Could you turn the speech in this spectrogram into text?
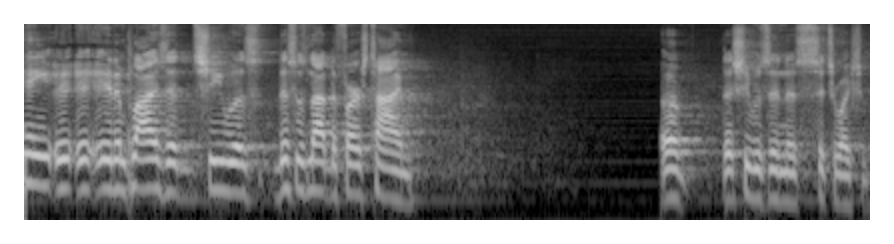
it, it implies that she was, this was not the first time uh, that she was in this situation.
